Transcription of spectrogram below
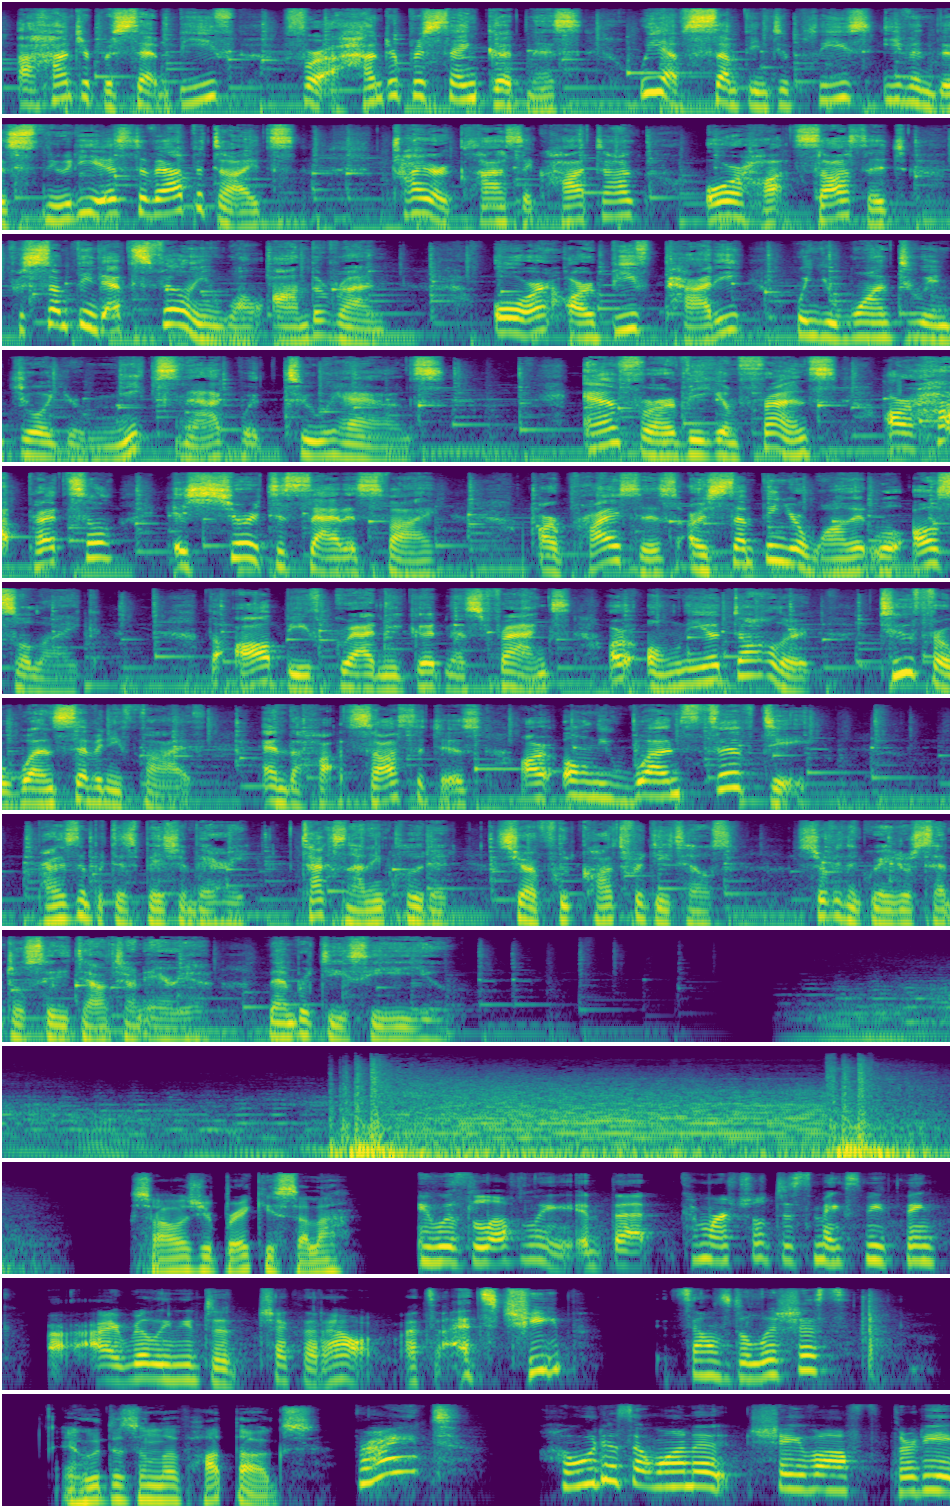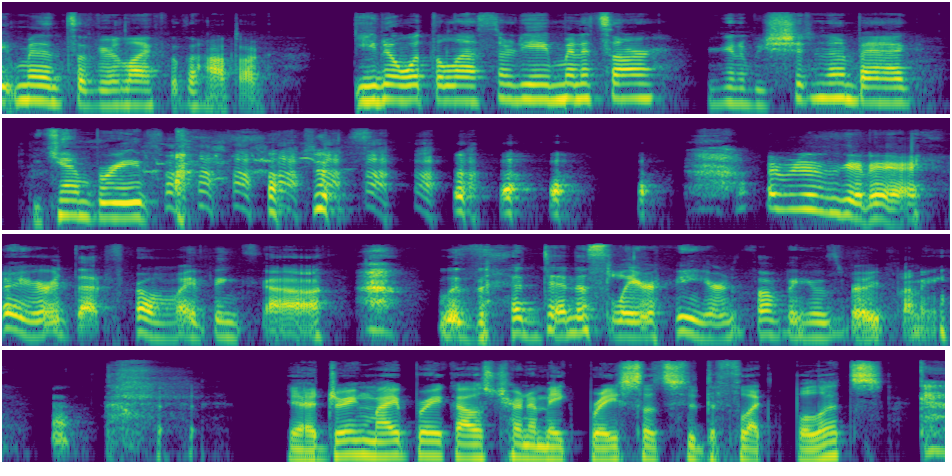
100% beef for 100% goodness. We have something to please even the snootiest of appetites. Try our classic hot dog or hot sausage for something that's filling while on the run. Or our beef patty when you want to enjoy your meat snack with two hands. And for our vegan friends, our hot pretzel is sure to satisfy. Our prices are something your wallet will also like. The all beef Granny Goodness Franks are only a dollar, two for 175, and the hot sausages are only 150. Price and participation vary. Tax not included. See our food cards for details. Serving the greater Central City downtown area. Member DCEU. So, how was your break, Isela? It was lovely. That commercial just makes me think I really need to check that out. It's, it's cheap. It sounds delicious, And who doesn't love hot dogs? right? Who doesn't want to shave off 38 minutes of your life with a hot dog? You know what the last 38 minutes are? You're going to be shitting in a bag. You can't breathe. I'm just, I'm just kidding. I I heard that from, I think, uh, was Denis Leary or something. It was very funny. Yeah, during my break, I was trying to make bracelets to deflect bullets.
